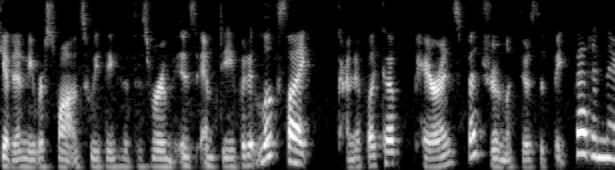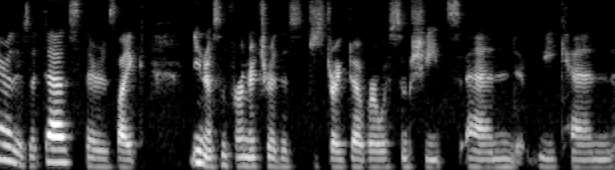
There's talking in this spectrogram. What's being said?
get any response. We think that this room is empty, but it looks like kind of like a parent's bedroom. Like there's a big bed in there, there's a desk, there's like, you know, some furniture that's just draped over with some sheets, and we can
